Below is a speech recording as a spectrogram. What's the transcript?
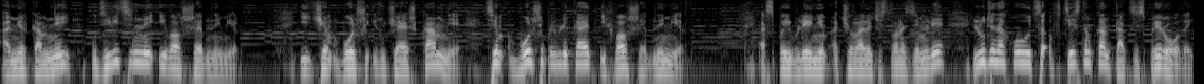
А мир камней – удивительный и волшебный мир. И чем больше изучаешь камни, тем больше привлекает их волшебный мир. А с появлением человечества на Земле люди находятся в тесном контакте с природой.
